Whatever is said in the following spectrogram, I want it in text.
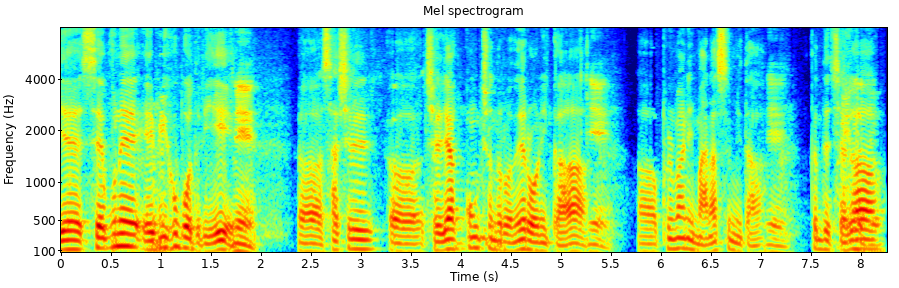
예, 세 분의 예비 후보들이 네. 어, 사실 어, 전략 공천으로 내려오니까 예. 어, 불만이 많았습니다. 예. 근데 제가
